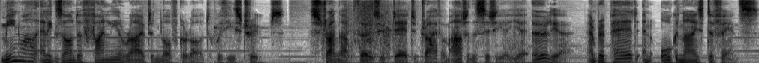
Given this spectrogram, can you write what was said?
Meanwhile, Alexander finally arrived in Novgorod with his troops, strung up those who dared to drive him out of the city a year earlier, and prepared an organized defense.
